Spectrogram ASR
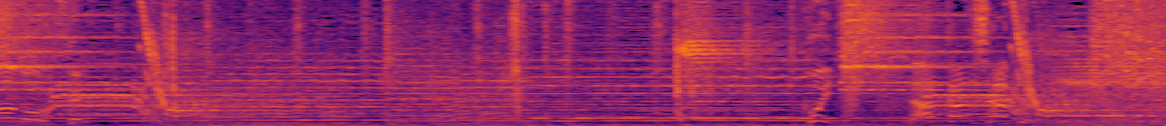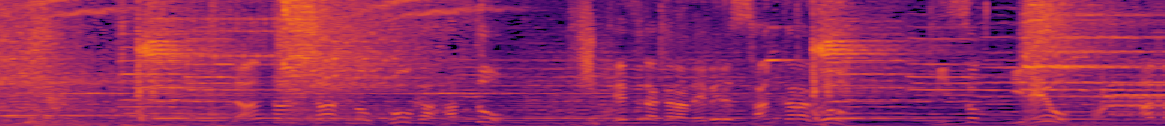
ードを伏せる。来い。ランタンシャーク。ランタンシャークの効果発動。手札からレベル3から5の水属イデオハン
